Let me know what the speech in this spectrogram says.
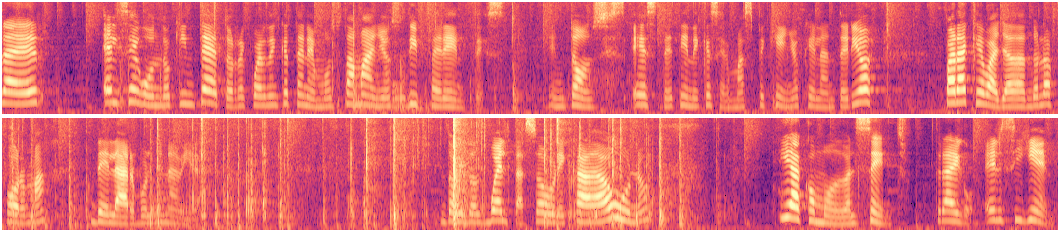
traer el segundo quinteto. Recuerden que tenemos tamaños diferentes. Entonces, este tiene que ser más pequeño que el anterior para que vaya dando la forma del árbol de Navidad. Doy dos vueltas sobre cada uno y acomodo al centro. Traigo el siguiente.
